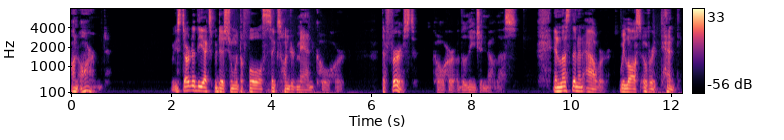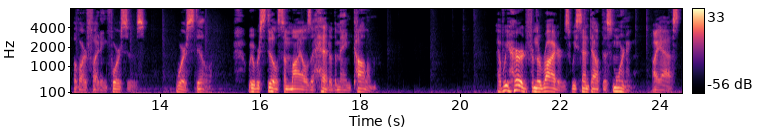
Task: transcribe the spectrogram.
unarmed. We started the expedition with a full 600 man cohort. The first cohort of the Legion, no less. In less than an hour, we lost over a tenth of our fighting forces. Worse still, we were still some miles ahead of the main column. Have we heard from the riders we sent out this morning? I asked,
